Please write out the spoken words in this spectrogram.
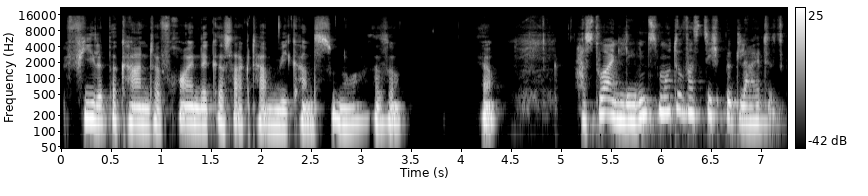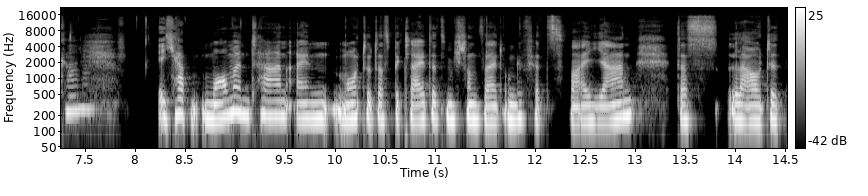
viele bekannte Freunde gesagt haben, wie kannst du nur? Also, ja. Hast du ein Lebensmotto, was dich begleitet, Carla? Ich habe momentan ein Motto, das begleitet mich schon seit ungefähr zwei Jahren. Das lautet,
